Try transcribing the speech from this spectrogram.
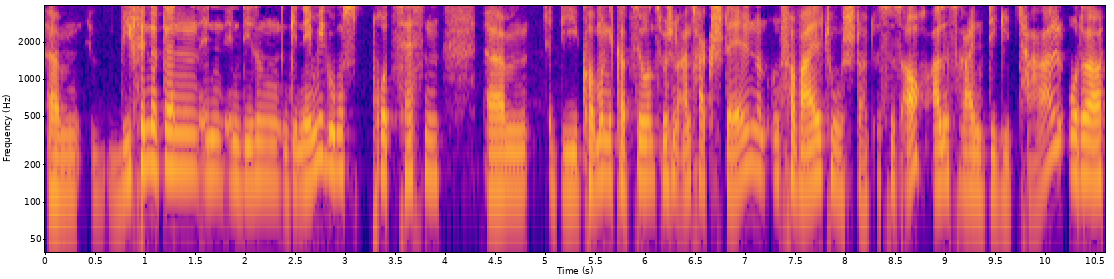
Ähm, wie findet denn in, in diesen Genehmigungsprozessen ähm, die Kommunikation zwischen Antragstellen und, und Verwaltung statt? Ist es auch alles rein digital oder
